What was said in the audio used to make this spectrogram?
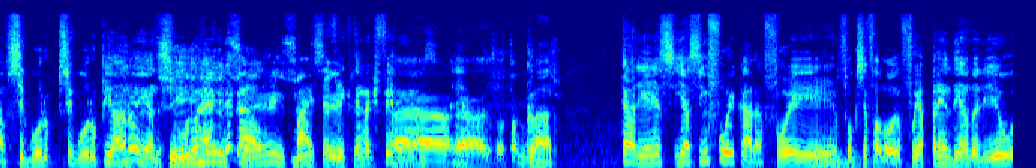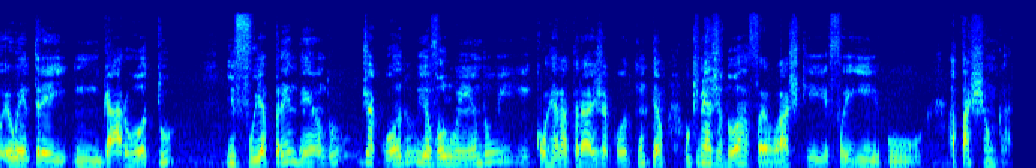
Não, segura, segura o piano ainda, Sim, segura o reggae legal. sim, sim, mas você sim. vê que tem uma diferença. É, é. é, exatamente. Claro. Cara, e, e assim foi, cara. Foi, foi o que você falou. Eu fui aprendendo ali, eu, eu entrei um garoto e fui aprendendo de acordo e evoluindo e correndo atrás de acordo com o tempo. O que me ajudou, Rafael, eu acho que foi o, a paixão, cara.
